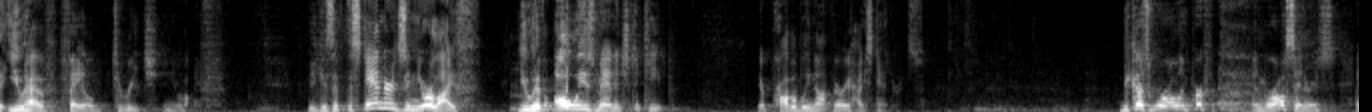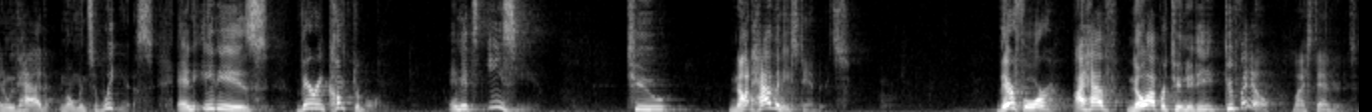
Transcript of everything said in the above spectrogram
that you have failed to reach in your life. Because if the standards in your life you have always managed to keep, they're probably not very high standards. Because we're all imperfect and we're all sinners and we've had moments of weakness. And it is very comfortable and it's easy to not have any standards. Therefore, I have no opportunity to fail my standards.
